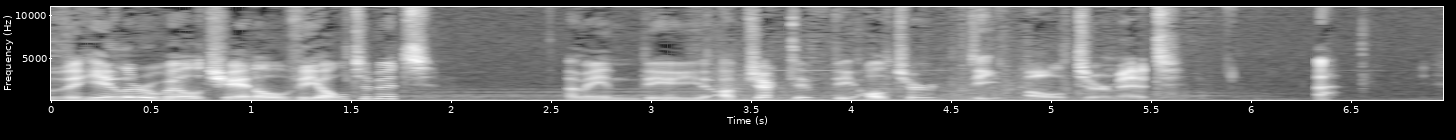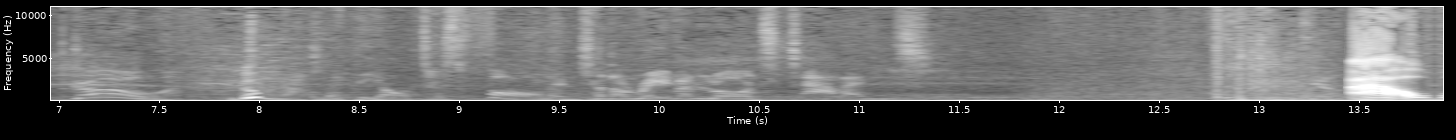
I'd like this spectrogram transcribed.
The healer will channel the ultimate. I mean the objective, the altar, the ultimate. Into the Raven Lord's talons. Ow!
